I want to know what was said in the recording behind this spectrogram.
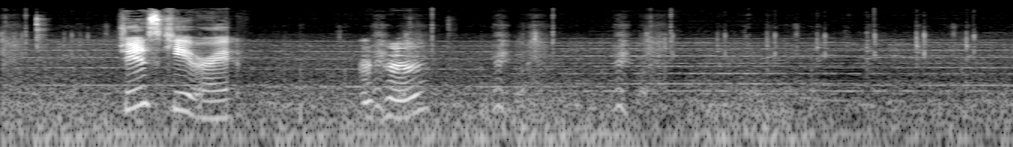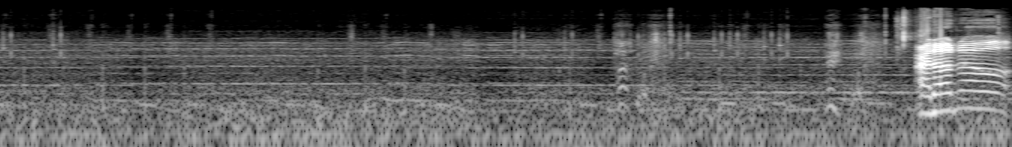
she is cute, right? Uh-huh. I don't know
